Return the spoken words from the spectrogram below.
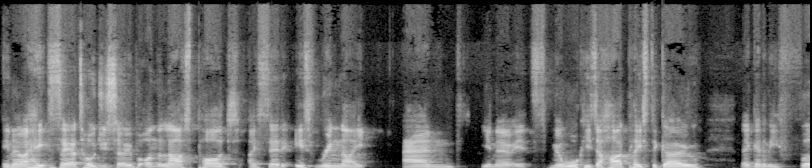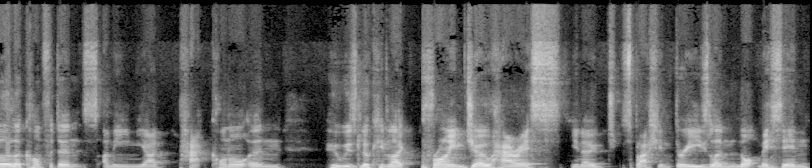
you know, I hate to say I told you so, but on the last pod, I said it's ring night, and you know, it's Milwaukee's a hard place to go. They're going to be full of confidence. I mean, you had Pat Connaughton, who was looking like prime Joe Harris, you know, splashing threes and not missing.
